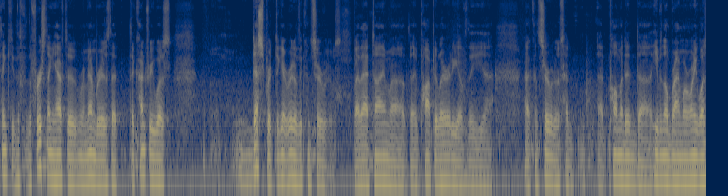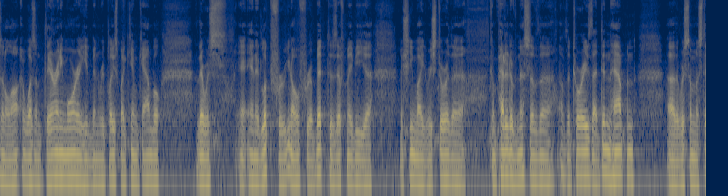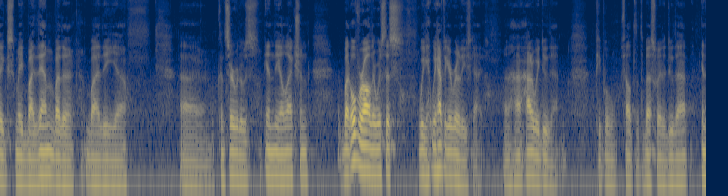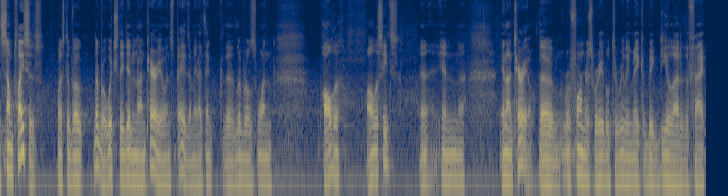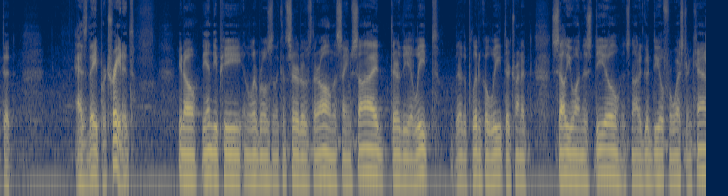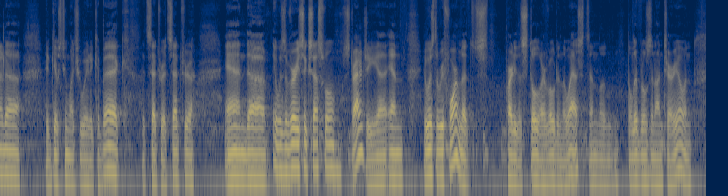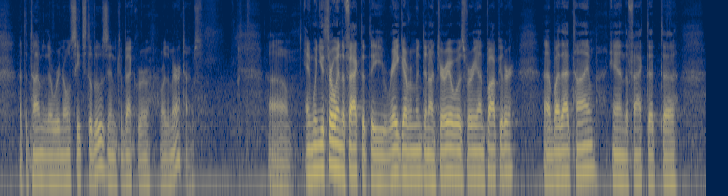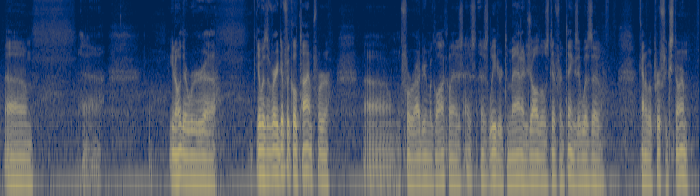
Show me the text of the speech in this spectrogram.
think the, the first thing you have to remember is that the country was desperate to get rid of the conservatives. By that time, uh, the popularity of the uh, uh, conservatives had, had plummeted. Uh, even though Brian Mulroney wasn't along, wasn't there anymore, he had been replaced by Kim Campbell. There was, and it looked for you know for a bit as if maybe uh, she might restore the competitiveness of the of the Tories. That didn't happen. Uh, there were some mistakes made by them, by the by the conservatives in the election but overall, there was this we, we have to get rid of these guys. And how, how do we do that? People felt that the best way to do that in some places was to vote Liberal, which they did in Ontario in spades. I mean, I think the Liberals won all the all the seats in in, uh, in Ontario. The reformers were able to really make a big deal out of the fact that, as they portrayed it, you know, the NDP and the Liberals and the Conservatives, they're all on the same side. They're the elite. They're the political elite. They're trying to sell you on this deal. It's not a good deal for Western Canada. It gives too much away to Quebec, et cetera, et cetera. And uh, it was a very successful strategy. Uh, and it was the reform that party that stole our vote in the West and the, the, Liberals in Ontario. And at the time, there were no seats to lose in Quebec or, or the Maritimes. Um, and when you throw in the fact that the Rae government in Ontario was very unpopular uh, by that time, and the fact that uh, um, uh, you know there were uh, it was a very difficult time for um, for Audrey McLaughlin as, as, as leader to manage all those different things. It was a kind of a perfect storm.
